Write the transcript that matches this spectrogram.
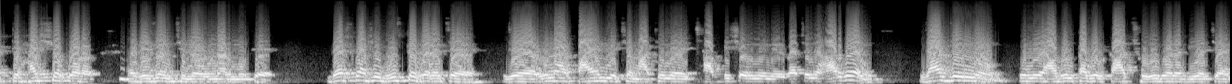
একটি হাস্যকর রিজন ছিল উনার মুখে। দেশবাসী বুঝতে পেরেছে যে উনার পায়ের নিচে মাটি নেই, ছাব্বিশে উনি নির্বাচনে হারবেন। যার জন্য উনি আবুল তাবুল কাজ শুরু করে দিয়েছেন।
